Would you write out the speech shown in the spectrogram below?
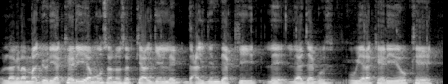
la gran mayoría queríamos, a no ser que alguien, le, alguien de aquí le, haya, hubiera querido que,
